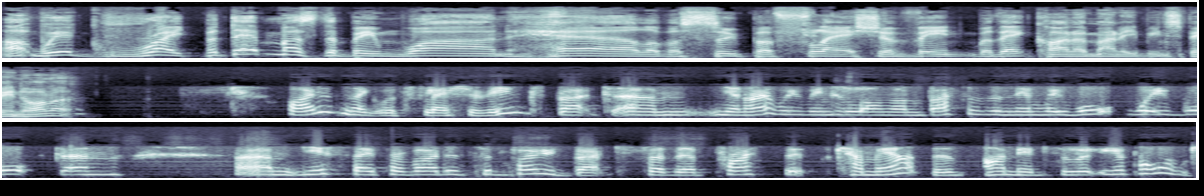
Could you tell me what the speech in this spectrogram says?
Uh, we're great, but that must have been one hell of a super flash event with that kind of money being spent on it. Well, I didn't think it was a flash event, but um, you know, we went along on buses and then we walked. We walked, and um, yes, they provided some food, but for the price that's come out, I'm absolutely appalled.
